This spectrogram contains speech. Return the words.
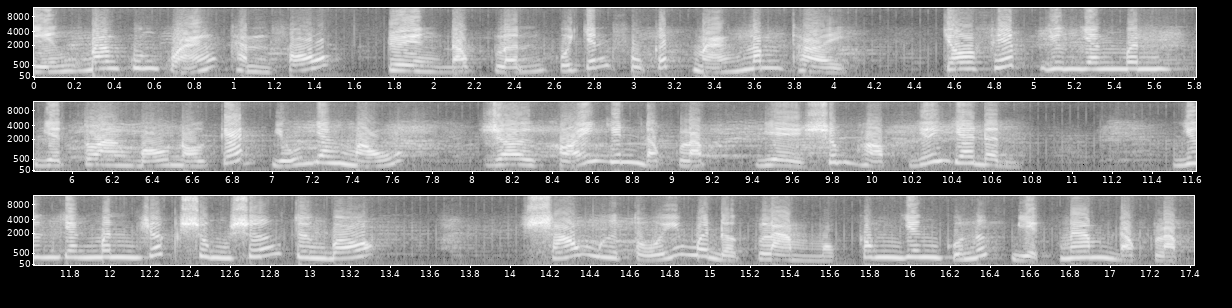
diện ban quân quản thành phố truyền đọc lệnh của chính phủ cách mạng lâm thời cho phép Dương Văn Minh về toàn bộ nội các Vũ Văn Mẫu rời khỏi dinh độc lập về sum họp với gia đình. Dương Văn Minh rất sung sướng tuyên bố 60 tuổi mới được làm một công dân của nước Việt Nam độc lập.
